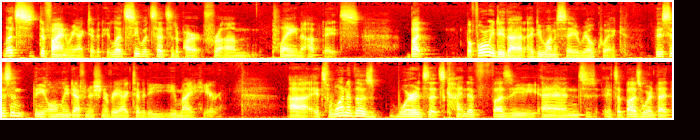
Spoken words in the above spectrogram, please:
let's define reactivity. Let's see what sets it apart from plain updates. But before we do that, I do want to say real quick, this isn't the only definition of reactivity you might hear. Uh, it's one of those words that's kind of fuzzy and it's a buzzword that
